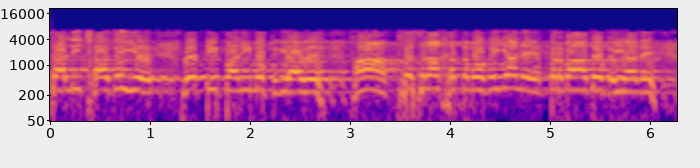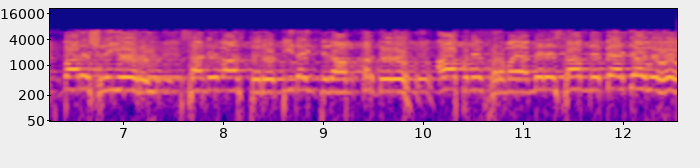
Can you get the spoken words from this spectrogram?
سالی چھا گئی ہے، روٹی پانی مک گیا ہوئے۔ ہاں فصل ختم ہو گئی نے، برباد ہو گئی نے بارش نہیں ہو رہی۔ سڈے واسطے روٹی دا انتظام کر دو آپ نے فرمایا، میرے سامنے بہ جاؤ۔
